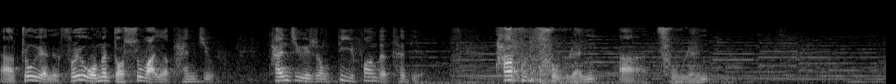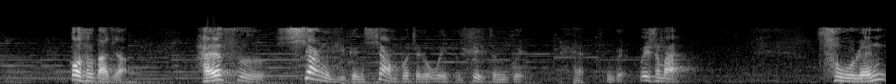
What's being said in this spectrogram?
啊，中原的，所以我们读书啊要探究。探究一种地方的特点，他是楚人啊，楚人。告诉大家，还是项羽跟项伯这个位置最珍贵，珍贵。为什么？楚人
